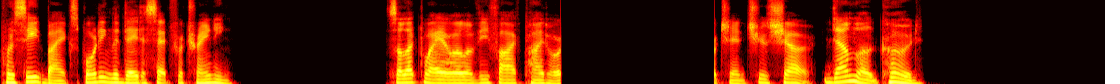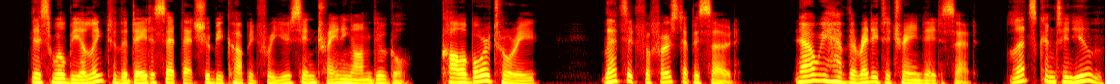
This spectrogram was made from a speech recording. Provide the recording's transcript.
Proceed by exporting the dataset for training. Select YOLO v5 PyTorch and choose Show Download Code. This will be a link to the dataset that should be copied for use in training on Google Colaboratory. That's it for first episode. Now we have the ready-to-train dataset. Let's continue.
